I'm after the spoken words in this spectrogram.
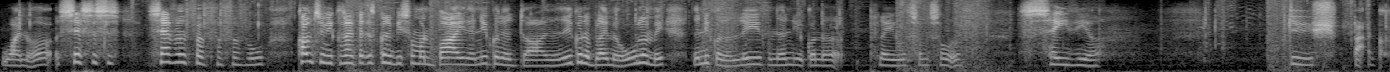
why not? Seventh of all, come to me because I bet there's gonna be someone by. Then you're gonna die. Then you're gonna blame it all on me. Then you're gonna leave, and then you're gonna play with some sort of savior douchebag.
